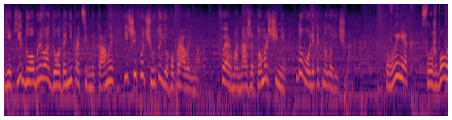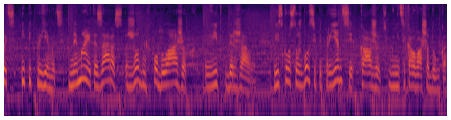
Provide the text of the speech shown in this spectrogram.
які добрива додані працівниками і чи почуто його правильно. Ферма на Житомирщині доволі технологічна. Ви, як службовець і підприємець, не маєте зараз жодних поблажок від держави. Військовослужбовці, підприємці кажуть, мені цікава ваша думка.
